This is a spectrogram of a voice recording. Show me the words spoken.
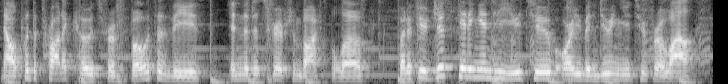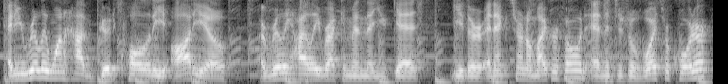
Now I'll put the product codes for both of these in the description box below. But if you're just getting into YouTube or you've been doing YouTube for a while and you really want to have good quality audio, I really highly recommend that you get either an external microphone and a digital voice recorder,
